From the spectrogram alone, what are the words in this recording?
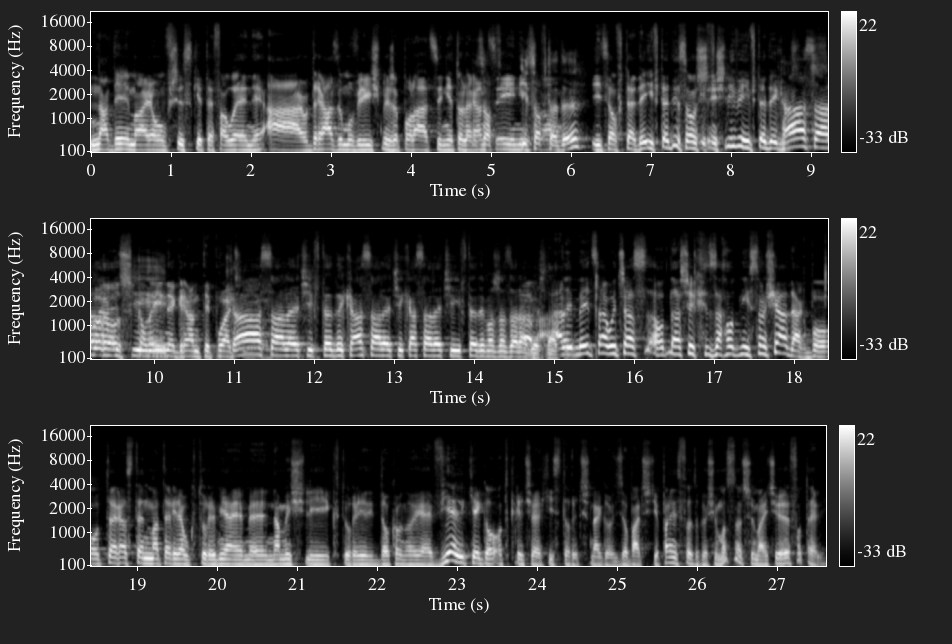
nadymają wszystkie TVN-y. A od razu mówiliśmy, że Polacy nietolerancyjni. I co są. wtedy? I co wtedy? I wtedy są szczęśliwi i wtedy Kasa Soros leci. kolejne granty płaci. Kasa leci, wtedy kasa leci, kasa leci i wtedy można zarabiać na Ale tym. my cały czas o naszych zachodnich sąsiadach, bo teraz ten materiał, który miałem e, na myśli, który dokonuje wielkiego odkrycia historycznego. I zobaczcie Państwo, tylko się mocno trzymajcie foteli.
